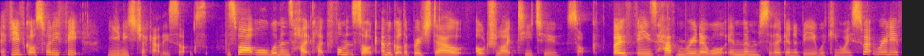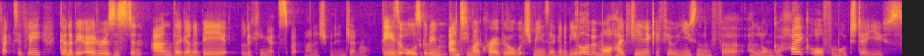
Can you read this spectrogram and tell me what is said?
If you've got sweaty feet, you need to check out these socks. The Smartwool Women's Hike Light Performance Sock and we've got the Bridgedale Ultralight T2 sock. Both these have merino wool in them, so they're gonna be wicking away sweat really effectively, gonna be odor resistant, and they're gonna be looking at sweat management in general. These are also gonna be antimicrobial, which means they're gonna be a little bit more hygienic if you're using them for a longer hike or for multi-day use.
